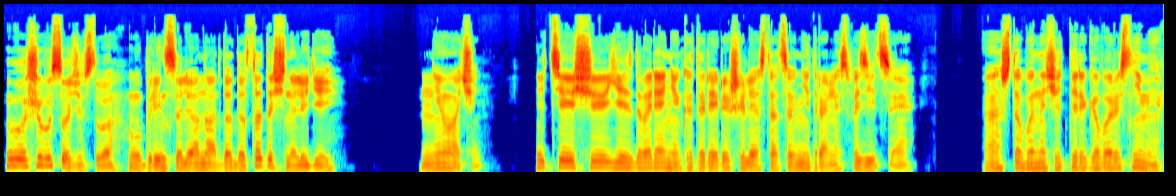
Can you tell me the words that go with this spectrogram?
«Ваше Высочество, у принца Леонардо достаточно людей?» «Не очень. Ведь те еще есть дворяне, которые решили остаться в нейтральной позиции. А чтобы начать переговоры с ними,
